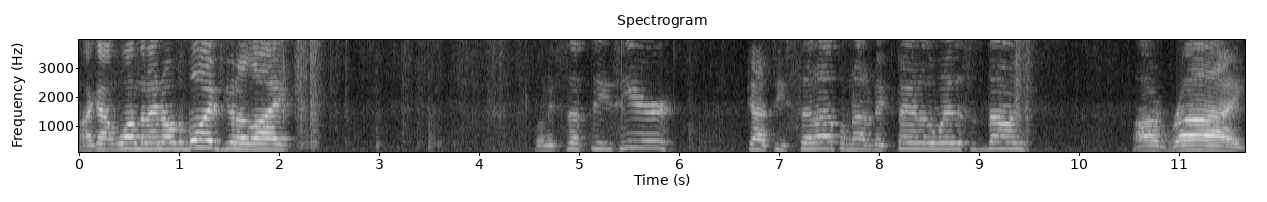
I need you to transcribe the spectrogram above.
I got one that I know the boy's gonna like. Let me set these here. Got these set up. I'm not a big fan of the way this is done. All right.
